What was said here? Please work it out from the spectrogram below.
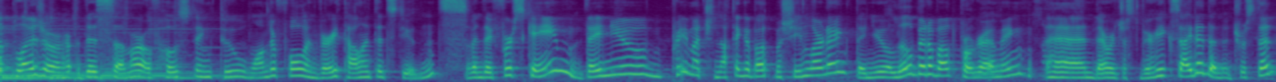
The pleasure this summer of hosting two wonderful and very talented students. When they first came, they knew pretty much nothing about machine learning. They knew a little bit about programming, and they were just very excited and interested.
